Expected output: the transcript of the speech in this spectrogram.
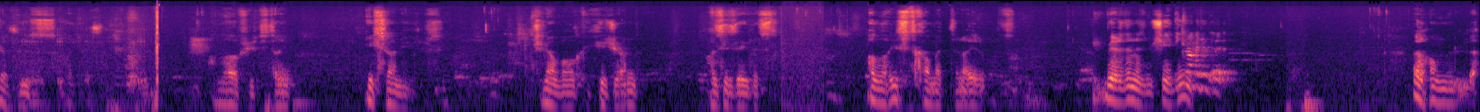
geldiniz. Allah afiyet tayyip ihsan eylesin. Cenab-ı Hak iki can aziz eylesin. Allah istikametten ayırmasın. Verdiniz bir şey değil mi? İkram edildi evet. Elhamdülillah.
